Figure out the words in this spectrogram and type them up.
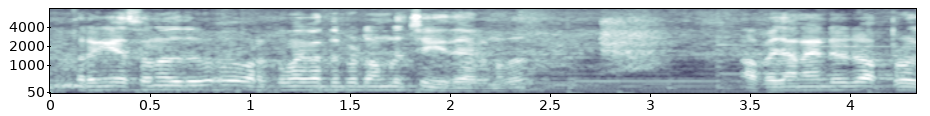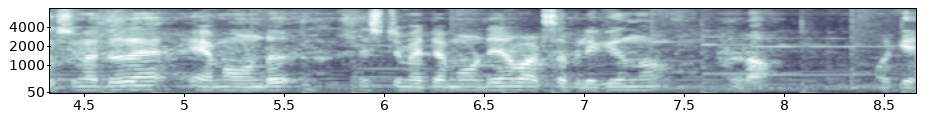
ഇത്രയും കേസാണ് ഇത് വർക്കുമായി ബന്ധപ്പെട്ട് നമ്മൾ ചെയ്തേക്കുന്നത് അപ്പോൾ ഞാൻ അതിന്റെ ഒരു അപ്രോക്സിമേറ്റ് എമൗണ്ട് എസ്റ്റിമേറ്റ് എമൗണ്ട് ഞാൻ വാട്സപ്പിലേക്ക് ഒന്ന് ഇടാം. ഓക്കെ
